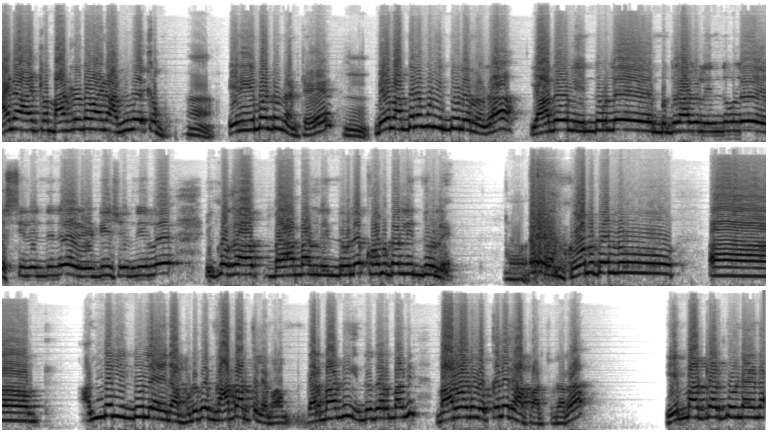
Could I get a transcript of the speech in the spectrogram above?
ఆయన అట్లా మాట్లాడడం ఆయన అవివేకం. నేను ఏమంటున్నంటే ఉమ్. మేమందరం కూడా హిందువులే కదా. యాదవులు హిందువులే ముద్రాజులు హిందువులే ఎస్సీలు హిందువులే రెడ్డిస్ హిందువులే ఇంకొక బ్రాహ్మణులు హిందువులే కోమటోళ్ళు హిందువులే. కోమటోళ్ళు ఆ, అందరు హిందువులే అయినప్పుడు మేము కాపాడుతలేమా ధర్మాన్ని హిందూ ధర్మాన్ని మార్వాడులు ఒక్కలే కాపాడుతున్నారా? ఏం మాట్లాడుతుండే ఆయన?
